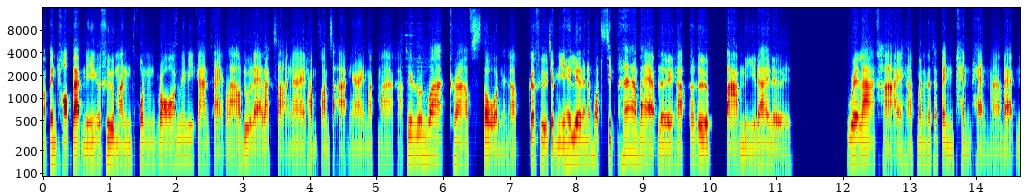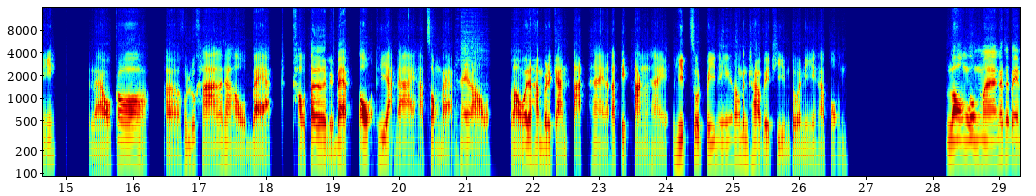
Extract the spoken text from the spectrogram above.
มาเป็นท็อปแบบนี้ก็คือมันทนร้อนไม่มีการแตกร้าวดูแลรักษาง่ายทำความสะอาดง่ายมากๆครับชื่อรุ่นว่า Craftstone นะครับ ก็คือจะมีให้เลือกกันทั้งหมด 15 แบบเลยครับ ก็คือตามนี้ได้เลย เวลาขายครับ มันก็จะเป็นแผ่นๆมาแบบนี้ แล้วก็เอ่อคุณลูกค้าก็จะเอาแบบ เคาน์เตอร์ หรือแบบโต๊ะที่อยากได้ครับส่งแบบให้เรา เราก็จะทำบริการตัดให้แล้วก็ติดตั้งให้ฮิตสุดปีนี้ก็ต้องเป็น Travertine ตัวนี้ครับผมรองลงมาก็จะเป็น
